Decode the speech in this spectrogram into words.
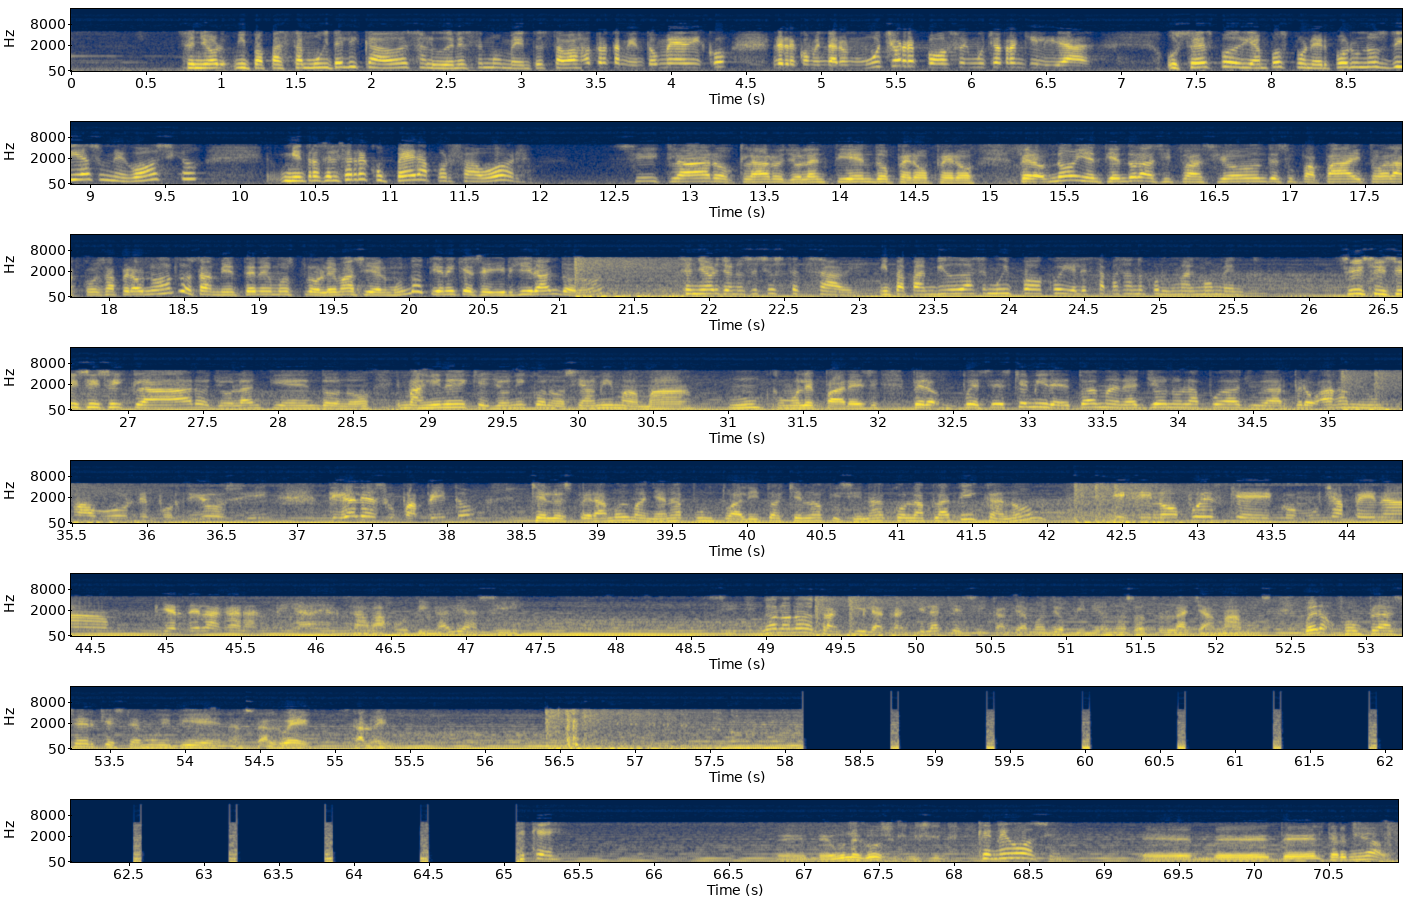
Señor, mi papá está muy delicado de salud en este momento, está bajo tratamiento médico, le recomendaron mucho reposo y mucha tranquilidad. ¿Ustedes podrían posponer por unos días su negocio mientras él se recupera, por favor? Sí, claro, claro, yo la entiendo, pero, pero, pero, no, y entiendo la situación de su papá y toda la cosa, pero nosotros también tenemos problemas y el mundo tiene que seguir girando, ¿no? Señor, yo no sé si usted sabe, mi papá enviudó hace muy poco y él está pasando por un mal momento. Sí, sí, sí, sí, sí, claro, yo la entiendo, ¿no? Imagínese que yo ni conocía a mi mamá. ¿cómo le parece? Pero, pues es que mire, de todas maneras yo no la puedo ayudar, pero hágame un favor, de por Dios, ¿sí? Dígale a su papito que lo esperamos mañana puntualito aquí en la oficina con la platica, ¿no? Y si no, pues que con mucha pena pierde la garantía del trabajo, dígale así. Sí. No, no, no, tranquila, tranquila que si cambiamos de opinión nosotros la llamamos. Bueno, fue un placer, que esté muy bien, hasta luego, hasta luego. ¿Qué? Eh, de un negocio que hicimos. ¿Qué negocio? Eh, de- del terminal.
